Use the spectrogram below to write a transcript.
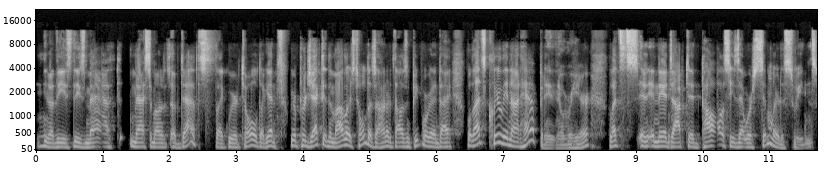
you know these these math mass amounts of deaths. Like we were told again we were projected the modelers told us 100000 people were going to die. Well that's clearly not happening over here. Let's and, they adopted policies that were similar to sweden's.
